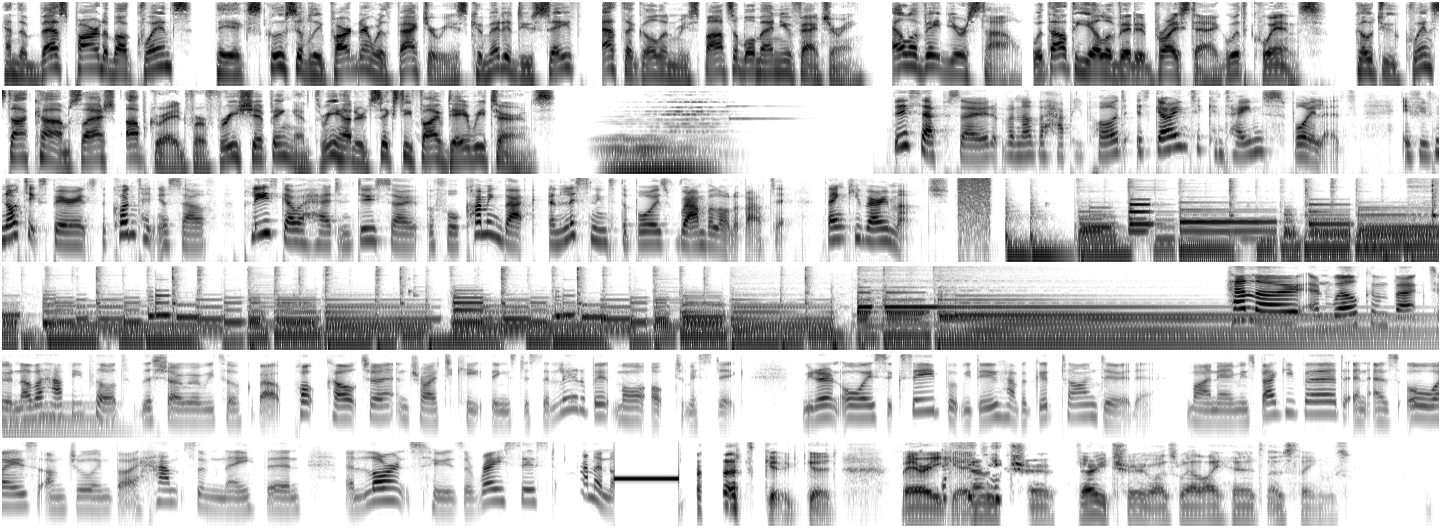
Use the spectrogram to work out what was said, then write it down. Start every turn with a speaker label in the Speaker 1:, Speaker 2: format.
Speaker 1: And the best part about Quince, they exclusively partner with factories committed to safe, ethical, and responsible manufacturing. Elevate your style without the elevated price tag with Quince. Go to quince.com slash upgrade for free shipping and 365-day returns.
Speaker 2: This episode of Another Happy Pod is going to contain spoilers. If you've not experienced the content yourself, please go ahead and do so before coming back and listening to the boys ramble on about it. Thank you very much.
Speaker 3: To another Happy Pod, the show where we talk about pop culture and try to keep things just a little bit more optimistic. We don't always succeed, but we do have a good time doing it. My name is Baggy Bird, and as always, I'm joined by handsome Nathan and Lawrence, who is a racist and an.
Speaker 4: That's good, good. Very good.
Speaker 5: Very true. Very true as well. I heard those things.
